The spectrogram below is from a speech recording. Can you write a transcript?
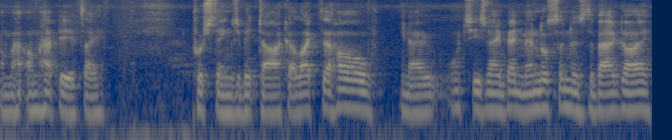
I'm, I'm happy if they push things a bit darker. Like the whole, you know, what's his name? Ben Mendelsohn is the bad guy.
